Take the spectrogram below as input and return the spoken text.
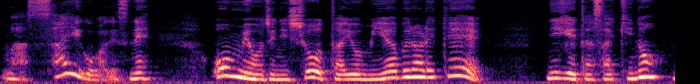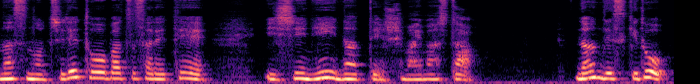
まあ最後はですね、陰陽師に正体を見破られて、逃げた先の那須の地で討伐されて、石になってしまいました。なんですけど、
